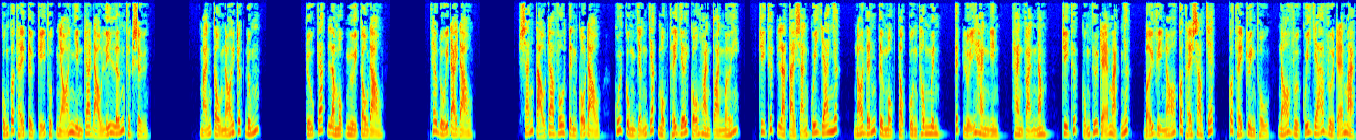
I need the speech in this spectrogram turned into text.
cũng có thể từ kỹ thuật nhỏ nhìn ra đạo lý lớn thực sự. Mãn cầu nói rất đúng. Cửu Cát là một người cầu đạo. Theo đuổi đại đạo. Sáng tạo ra vô tình cổ đạo, cuối cùng dẫn dắt một thế giới cổ hoàn toàn mới. Tri thức là tài sản quý giá nhất, nó đến từ một tộc quần thông minh, tích lũy hàng nghìn, hàng vạn năm, tri thức cũng thứ rẻ mạt nhất, bởi vì nó có thể sao chép, có thể truyền thụ, nó vừa quý giá vừa rẻ mạt,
